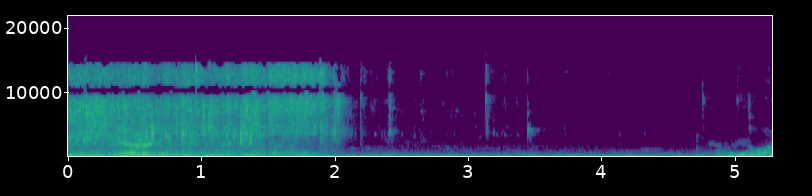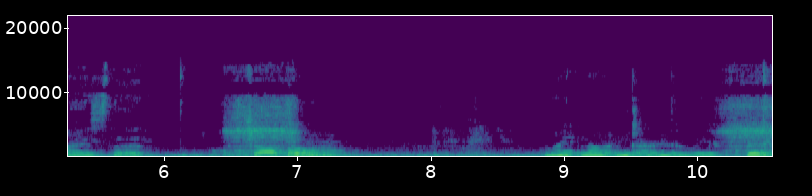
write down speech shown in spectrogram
It's scary. I realized that jawbone might not entirely fit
